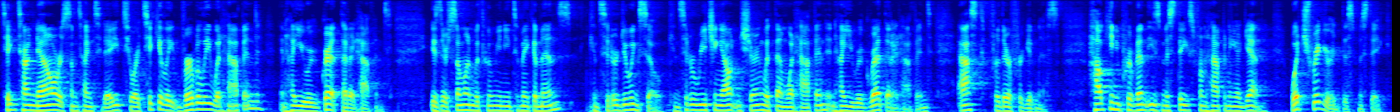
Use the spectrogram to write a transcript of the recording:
Take time now or sometime today to articulate verbally what happened and how you regret that it happened. Is there someone with whom you need to make amends? Consider doing so. Consider reaching out and sharing with them what happened and how you regret that it happened. Ask for their forgiveness. How can you prevent these mistakes from happening again? What triggered this mistake?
